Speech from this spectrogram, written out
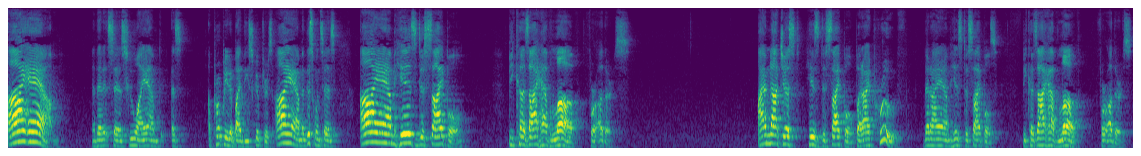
I am. And then it says who I am as appropriated by these scriptures. I am. And this one says, I am his disciple because I have love for others. I am not just his disciple, but I prove that I am his disciples because I have love for others.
